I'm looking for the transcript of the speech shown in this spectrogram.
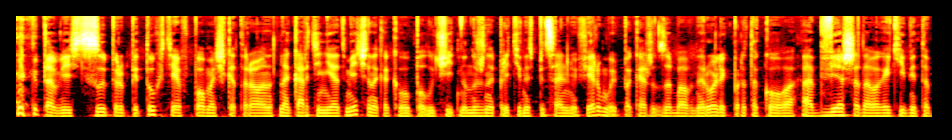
Там есть супер петух тебе в помощь, которого на карте не отмечено, как его получить, но нужно прийти на специальную ферму и покажут забавный ролик про такого обвешанного какими-то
